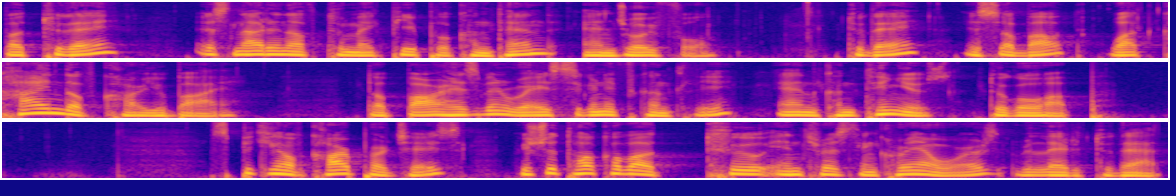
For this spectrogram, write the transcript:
But today, it's not enough to make people content and joyful. Today, it's about what kind of car you buy. The bar has been raised significantly and continues to go up. Speaking of car purchase, we should talk about two interesting Korean words related to that.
